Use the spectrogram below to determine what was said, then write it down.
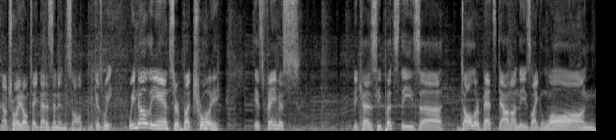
Now, Troy, don't take that as an insult because we we know the answer, but Troy is famous because he puts these uh, dollar bets down on these like long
